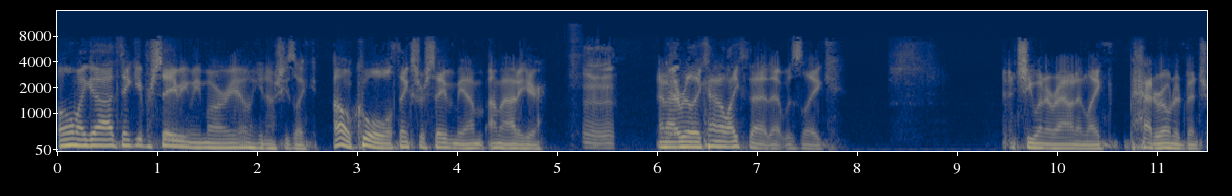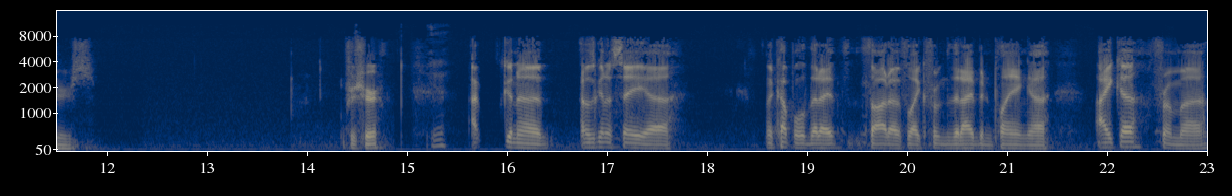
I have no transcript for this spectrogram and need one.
oh my god thank you for saving me mario. You know she's like oh cool. Well thanks for saving me. I'm i'm out of here. Mhm. and i really kind of liked that. That was like and she went around and like had her own adventures. For sure. Yeah. I'm gonna I was gonna say uh, a couple that I thought of like from that I've been playing. Uh, Aika from uh,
